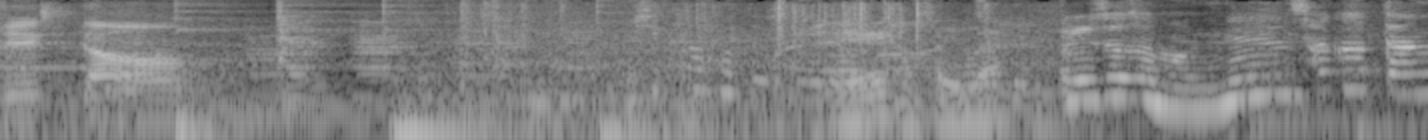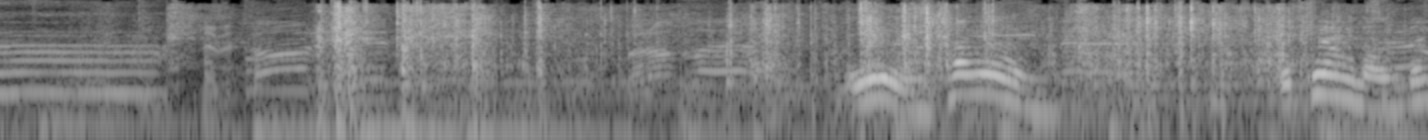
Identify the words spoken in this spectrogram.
Magic gone? 네, 감사합니다. 물 서서 먹는 사과당 오 향은 버터 향이 나는데?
